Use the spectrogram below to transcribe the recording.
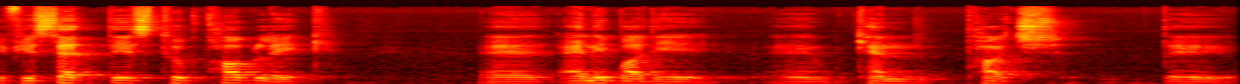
If you set this to public uh, anybody uh, can touch the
